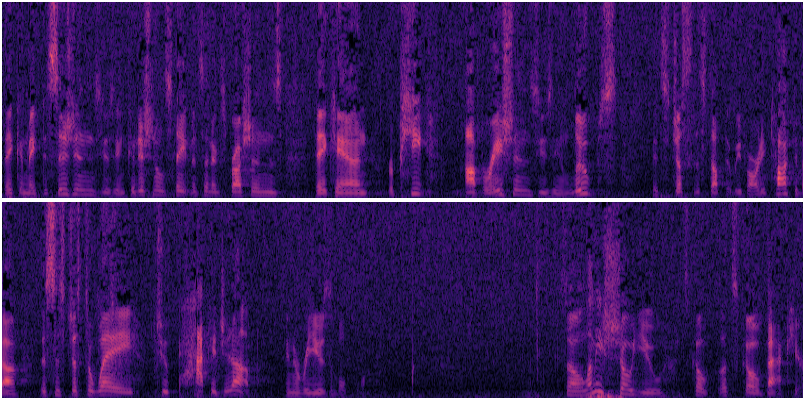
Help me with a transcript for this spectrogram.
they can make decisions using conditional statements and expressions, they can repeat operations using loops. It's just the stuff that we've already talked about. This is just a way to package it up in a reusable form. So let me show you, let's go, let's go back here.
